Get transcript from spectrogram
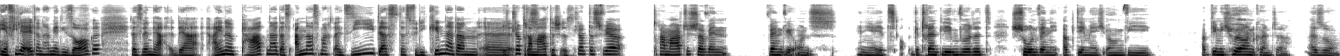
Ja, viele Eltern haben ja die Sorge, dass wenn der, der eine Partner das anders macht als sie, dass das für die Kinder dann äh, Ich glaub, das- dramatisch Ich ist. glaube, das wäre dramatischer, wenn wenn wir uns, wenn ihr jetzt getrennt leben würdet, schon wenn ich, ab dem ich irgendwie, ab dem ich hören könnte. Also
